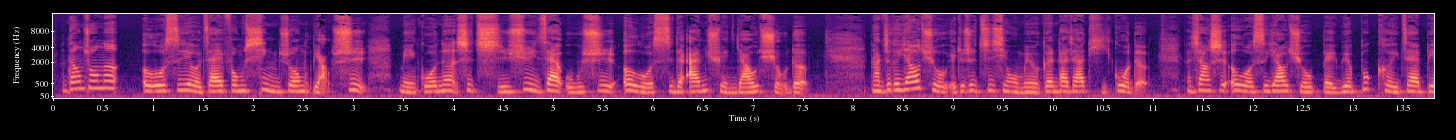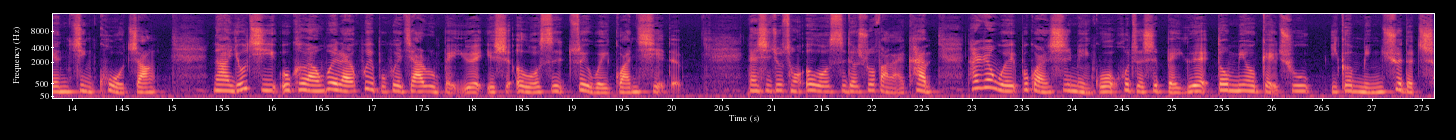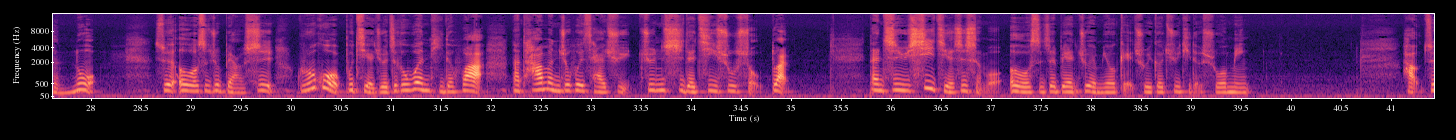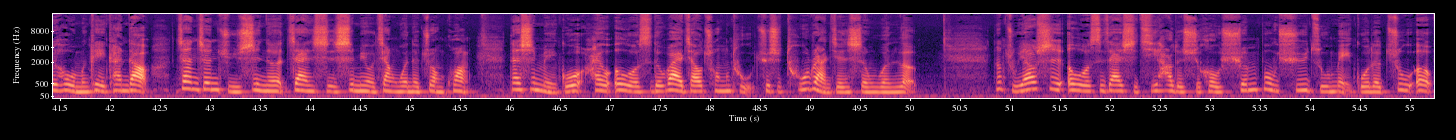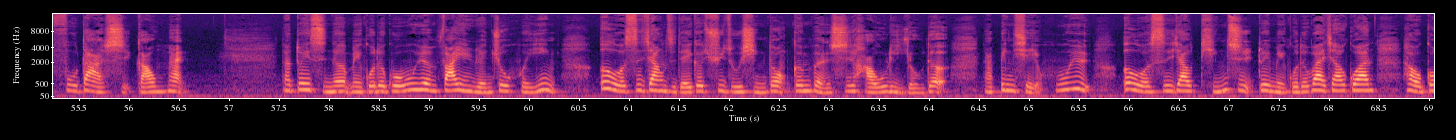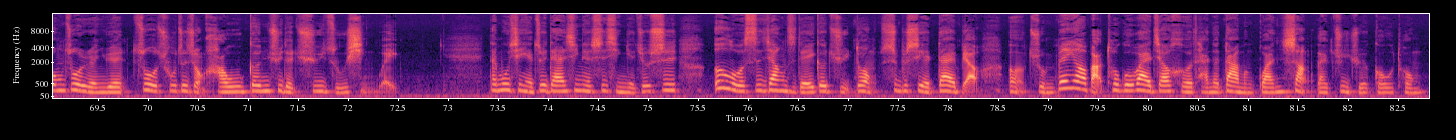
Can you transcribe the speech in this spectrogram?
那当中呢，俄罗斯也有在一封信中表示，美国呢是持续在无视俄罗斯的安全要求的。那这个要求，也就是之前我们有跟大家提过的，那像是俄罗斯要求北约不可以在边境扩张。那尤其乌克兰未来会不会加入北约，也是俄罗斯最为关切的。但是就从俄罗斯的说法来看，他认为不管是美国或者是北约都没有给出一个明确的承诺。所以俄罗斯就表示，如果不解决这个问题的话，那他们就会采取军事的技术手段。但至于细节是什么，俄罗斯这边就也没有给出一个具体的说明。好，最后我们可以看到，战争局势呢，暂时是没有降温的状况，但是美国还有俄罗斯的外交冲突却是突然间升温了。那主要是俄罗斯在十七号的时候宣布驱逐美国的驻俄副大使高曼。那对此呢，美国的国务院发言人就回应，俄罗斯这样子的一个驱逐行动根本是毫无理由的。那并且也呼吁俄罗斯要停止对美国的外交官还有工作人员做出这种毫无根据的驱逐行为。但目前也最担心的事情，也就是俄罗斯这样子的一个举动，是不是也代表呃准备要把透过外交和谈的大门关上来拒绝沟通？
